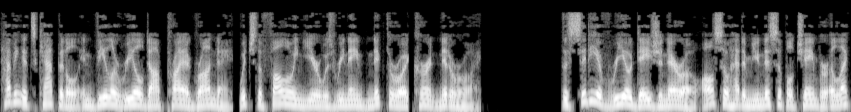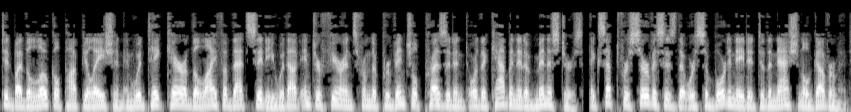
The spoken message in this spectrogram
having its capital in Vila Real da Praia Grande, which the following year was renamed Nicterói current Niterói. The city of Rio de Janeiro also had a municipal chamber elected by the local population and would take care of the life of that city without interference from the provincial president or the cabinet of ministers, except for services that were subordinated to the national government.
